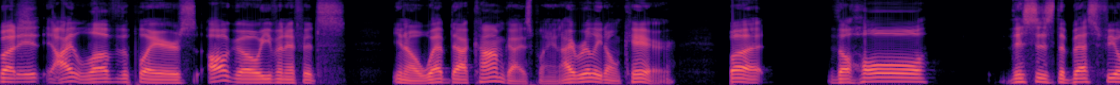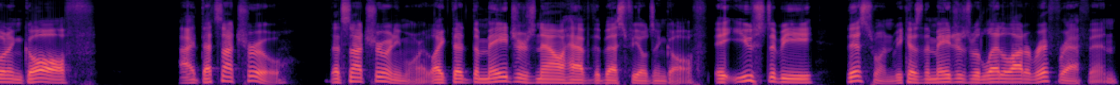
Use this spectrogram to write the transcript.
But it I love the players. I'll go even if it's, you know, web.com guys playing. I really don't care. But the whole this is the best field in golf, I that's not true. That's not true anymore. Like the the majors now have the best fields in golf. It used to be this one because the majors would let a lot of riffraff in.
